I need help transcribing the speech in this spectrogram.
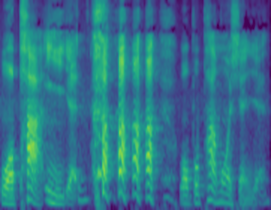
我怕艺人，我不怕陌生人。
